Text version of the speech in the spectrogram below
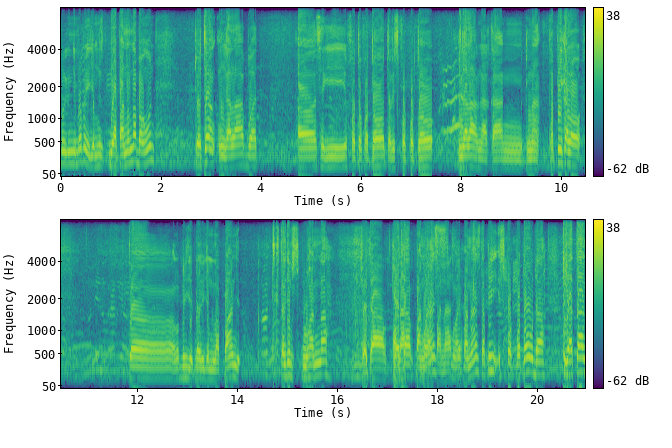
jam berapa ya? Jam 8 lah bangun. Cuaca enggak lah buat eh, segi foto-foto, cari spot foto. Enggak lah, enggak akan kena. Tapi kalau lebih dari jam 8 sekitar jam 10-an lah cuaca panas, cuaca panas, mulai panas, mulai ya. panas, tapi spot foto udah kelihatan.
